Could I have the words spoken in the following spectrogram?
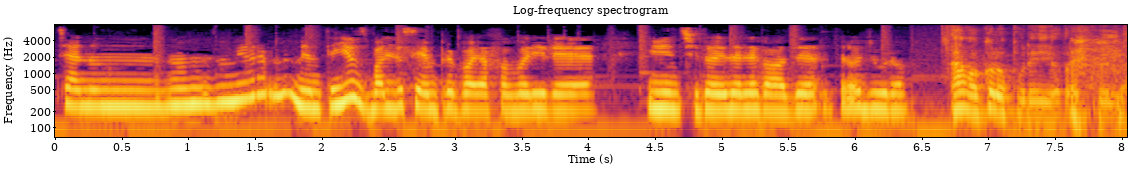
Cioè, non, non, non mi verrebbe in mente. Io sbaglio sempre poi a favorire i vincitori delle cose, te lo giuro. Ah, ma quello pure io, tranquilla.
